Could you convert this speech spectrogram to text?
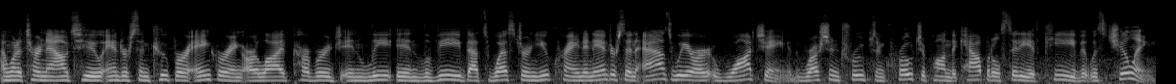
I want to turn now to Anderson Cooper anchoring our live coverage in, Le in Lviv, that's western Ukraine. And Anderson, as we are watching Russian troops encroach upon the capital city of Kyiv, it was chilling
